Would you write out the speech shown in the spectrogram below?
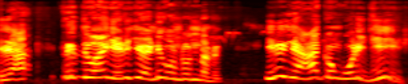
ഇതാ സിദ്ധുവായി എനിക്ക് വേണ്ടി കൊണ്ടുവന്നത്. ഇത് ഞാക്കും കൂടി ചെയ്യില്ല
